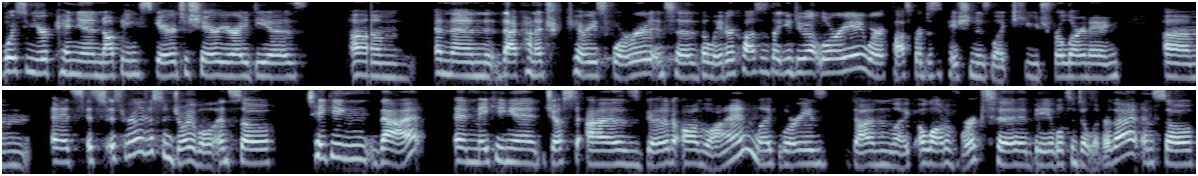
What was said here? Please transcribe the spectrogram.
voicing your opinion, not being scared to share your ideas. Um, and then that kind of carries forward into the later classes that you do at Laurier, where class participation is like huge for learning um, and it's it's it's really just enjoyable. And so taking that and making it just as good online, like Laurier's done like a lot of work to be able to deliver that, and so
